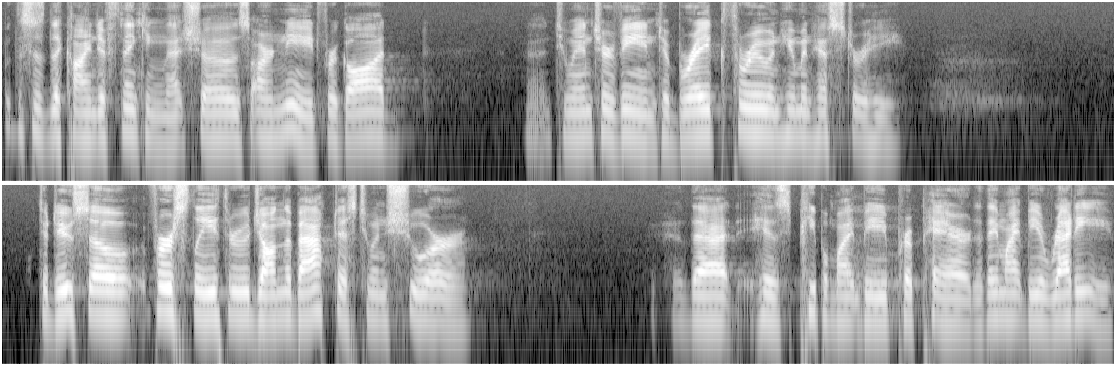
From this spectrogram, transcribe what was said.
But this is the kind of thinking that shows our need for God uh, to intervene, to break through in human history. To do so, firstly, through John the Baptist, to ensure that his people might be prepared, that they might be ready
